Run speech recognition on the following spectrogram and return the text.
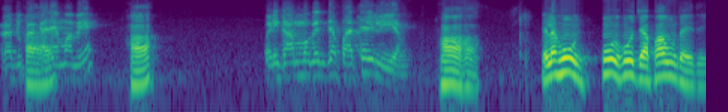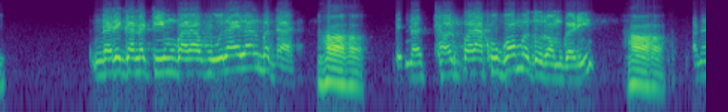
રાજુ. કાકા એમાં મેં હા. પણ એ ગામમાં કંઈક ત્યાં પાથરેલી એમ. હા હા. એટલે હું હું હું જફા હું થઈ હતી. નરેગાના ટીમ વાળા બોલાયેલા ને બધા? હા હા. એટલે સ્થળ પર આખું ગામ હતું રમગડી હા હા. અને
